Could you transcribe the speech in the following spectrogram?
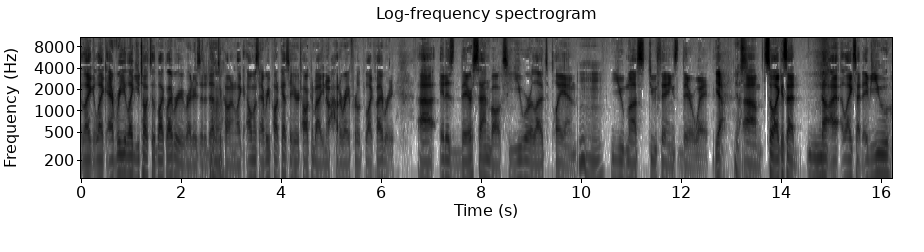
like like every like you talk to the Black Library writers at Uh-huh. Adepticon, and like almost every podcast I hear talking about you know how to write for the Black Library. Uh, it is their sandbox. You are allowed to play in. Mm-hmm. You must do things their way. yeah, Yes. Um, so like I said, no, I, like I said, if you,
